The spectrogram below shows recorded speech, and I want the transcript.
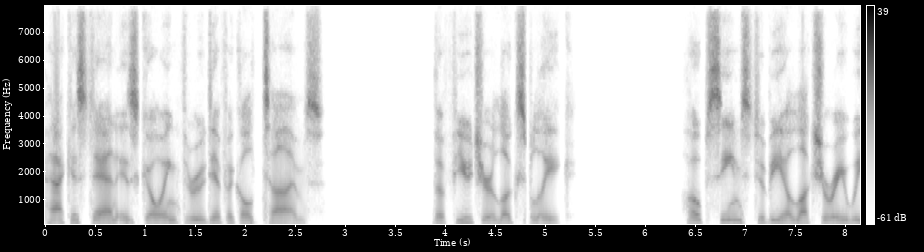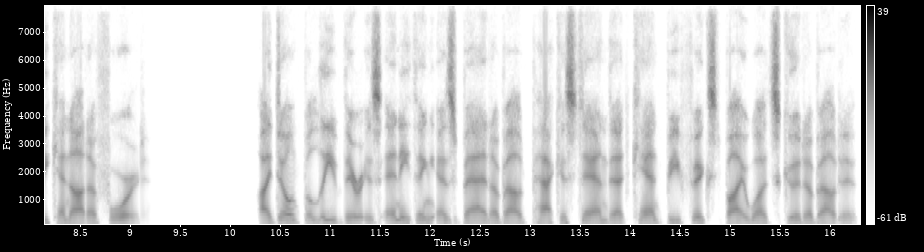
Pakistan is going through difficult times. The future looks bleak. Hope seems to be a luxury we cannot afford. I don't believe there is anything as bad about Pakistan that can't be fixed by what's good about it.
